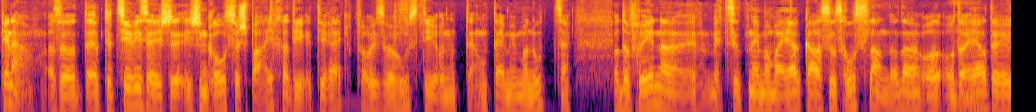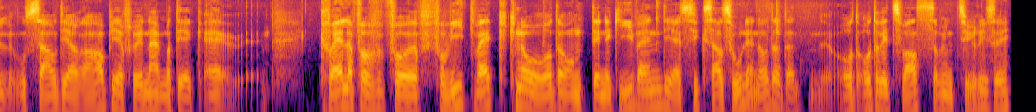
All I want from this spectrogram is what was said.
Genau, also der, der Zürichsee ist, ist ein großer Speicher di direkt vor unserer Haustür und, den- und den müssen wir nutzen. Oder früher, äh, jetzt nehmen wir mal Erdgas aus Russland, oder? Oder Erdöl aus Saudi-Arabien. Früher haben wir die äh, Quellen von, von, von weit weg genommen, oder? Und die Energiewende, sei es auch Sonne, oder? Oder, oder jetzt Wasser wie im Zürichsee.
